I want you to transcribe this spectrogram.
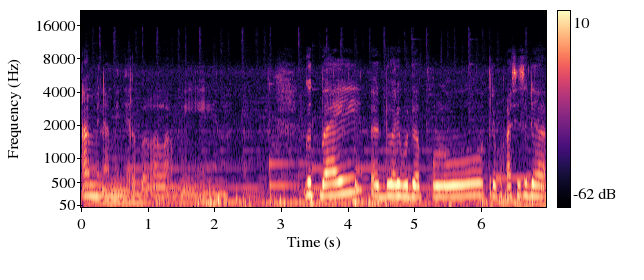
amin amin ya rabbal alamin. Goodbye 2020 eh, terima kasih sudah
